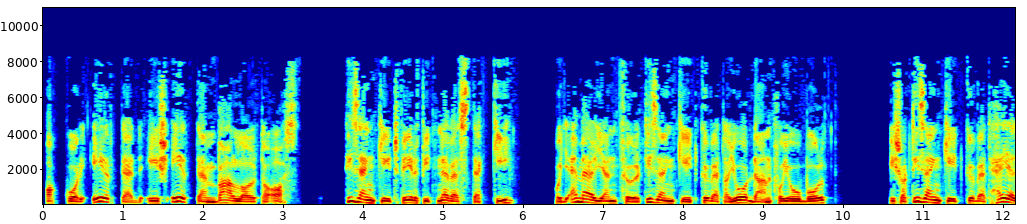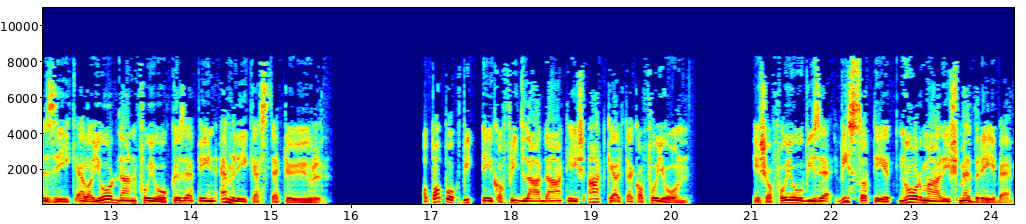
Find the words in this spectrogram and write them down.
akkor érted és értem vállalta azt. Tizenkét férfit neveztek ki, hogy emeljen föl tizenkét követ a Jordán folyóból, és a tizenkét követ helyezzék el a Jordán folyó közepén emlékeztetőül. A papok vitték a frigyládát, és átkeltek a folyón, és a folyóvize visszatért normális medrébe.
